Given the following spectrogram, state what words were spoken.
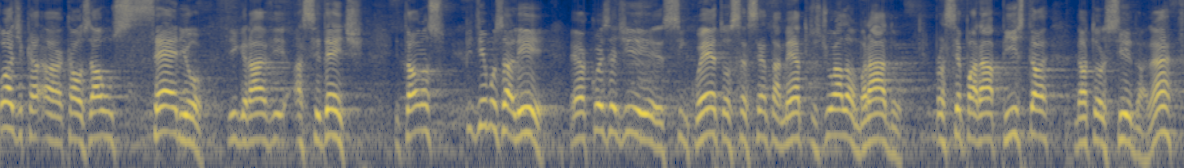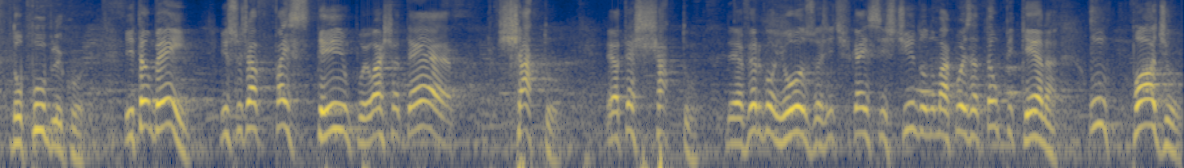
Pode ca causar um sério e grave acidente. Então nós pedimos ali é coisa de 50 ou 60 metros de um alambrado para separar a pista da torcida, né? Do público. E também, isso já faz tempo, eu acho até chato, é até chato é vergonhoso a gente ficar insistindo numa coisa tão pequena. Um pódio,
